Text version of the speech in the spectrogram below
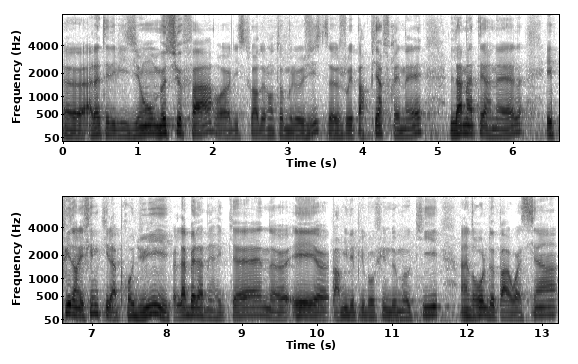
euh, à la télévision. Monsieur Phare, l'histoire de l'entomologiste, joué par Pierre Freinet, La maternelle, et puis dans les films qu'il a produits, La belle américaine, et parmi les plus beaux films de Mocky, Un drôle de paroissien.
